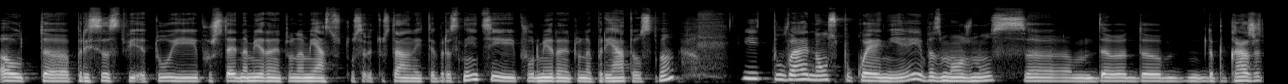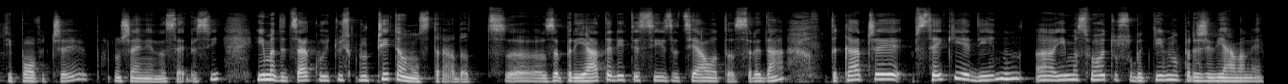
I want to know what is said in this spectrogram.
от а, присъствието и въобще намирането на мястото сред останалите връзници и формирането на приятелства. И това е едно успокоение и възможност а, да, да, да покажат и повече по отношение на себе си. Има деца, които изключително страдат а, за приятелите си, за цялата среда, така че всеки един а, има своето субективно преживяване.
